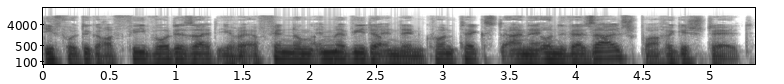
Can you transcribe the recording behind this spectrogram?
Die Fotografie wurde seit ihrer Erfindung immer wieder in den Kontext einer Universalsprache gestellt,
